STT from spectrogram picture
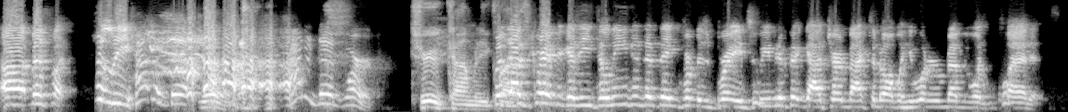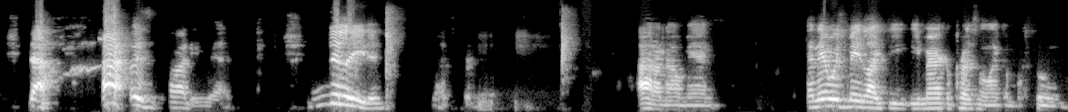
"Uh, Mister, delete." How did that work? How did that work? True comedy But class. that's great because he deleted the thing from his brain, so even if it got turned back to normal, he wouldn't remember what the plan is. That, that was funny, man. Deleted. That's pretty. I don't know, man. And they always made like the, the American president like a buffoon.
